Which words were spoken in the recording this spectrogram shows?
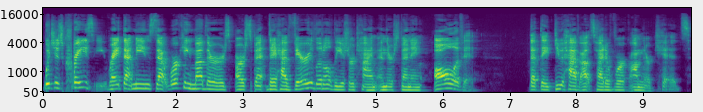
Which is crazy, right? That means that working mothers are spent, they have very little leisure time and they're spending all of it that they do have outside of work on their kids.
